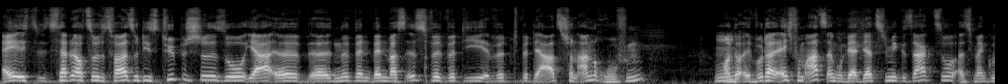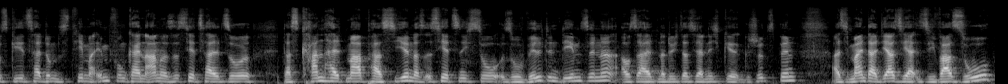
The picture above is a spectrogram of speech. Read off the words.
ey, es, hat mir auch so, das war so dieses typische, so, ja, äh, äh, ne, wenn, wenn was ist, wird, wird, die, wird, wird der Arzt schon anrufen. Hm. Und er wurde halt echt vom Arzt angerufen. Der, der hat zu mir gesagt, so, also ich meine, gut, es geht jetzt halt um das Thema Impfung, keine Ahnung, es ist jetzt halt so, das kann halt mal passieren, das ist jetzt nicht so, so wild in dem Sinne, außer halt natürlich, dass ich ja nicht ge geschützt bin. Also ich meinte halt, ja, sie, sie war so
